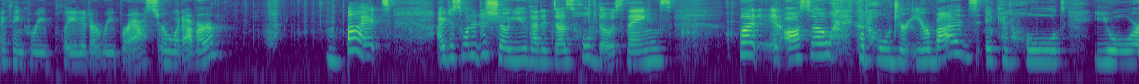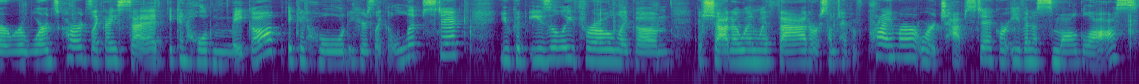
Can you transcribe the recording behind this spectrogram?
I think, replated or rebrassed or whatever. But I just wanted to show you that it does hold those things. But it also could hold your earbuds. It could hold your rewards cards. Like I said, it can hold makeup. It could hold, here's like a lipstick. You could easily throw like um, a shadow in with that or some type of primer or a chapstick or even a small gloss.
